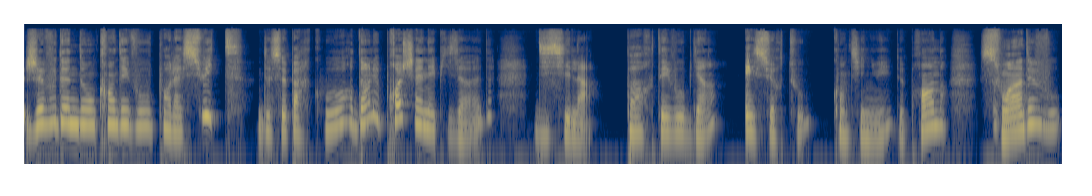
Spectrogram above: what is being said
Je vous donne donc rendez-vous pour la suite de ce parcours dans le prochain épisode. D'ici là, portez-vous bien et surtout, continuez de prendre soin de vous.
